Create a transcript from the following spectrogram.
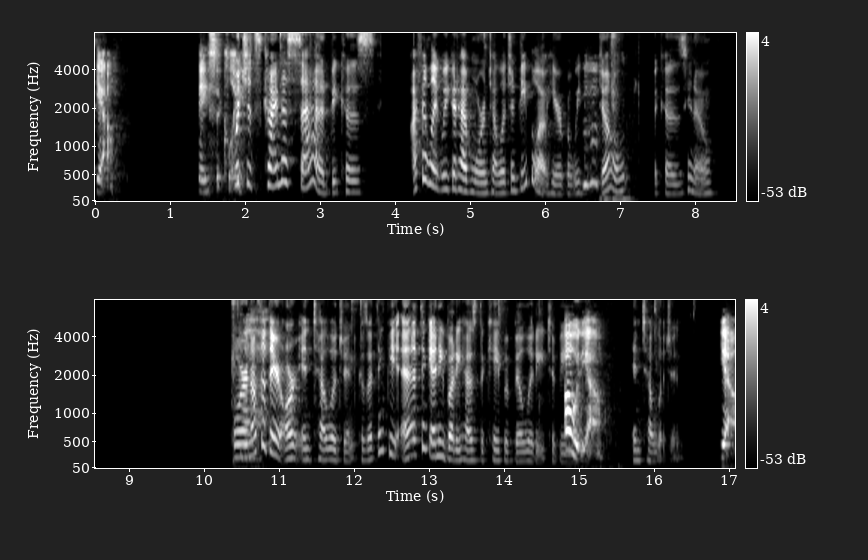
Yeah. Basically. Which is kind of sad because I feel like we could have more intelligent people out here, but we Mhm. don't because, you know, or not that they aren't intelligent because I think I think anybody has the capability to oh, be Oh yeah. intelligent. Yeah.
